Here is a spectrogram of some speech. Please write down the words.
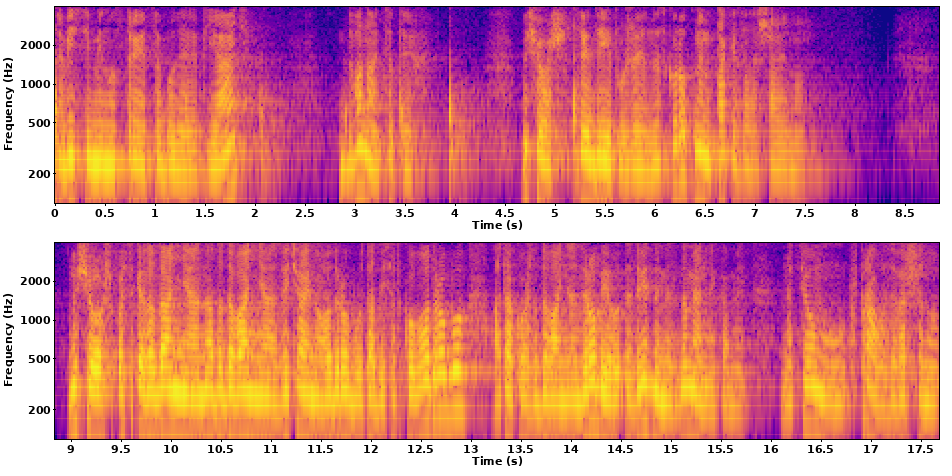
8 мінус 3 це буде 5. 12. Ну що ж, цей дріб уже нескоротним, так і залишаємо. Ну що ж, ось таке завдання на додавання звичайного дробу та десяткового дробу, а також додавання дробів з різними знаменниками. На цьому вправу завершено.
